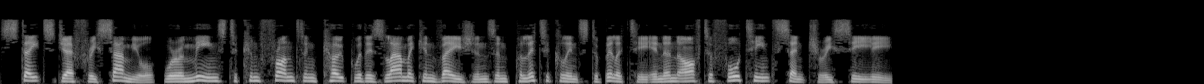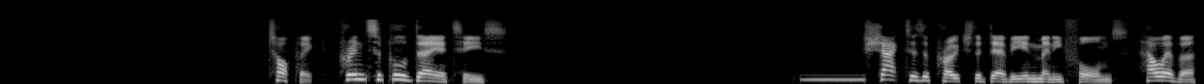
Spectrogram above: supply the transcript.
states Geoffrey Samuel, were a means to confront and cope with Islamic invasions and political instability in and after 14th century CE. Topic: Principal deities. Shaktas approach the Devi in many forms, however,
